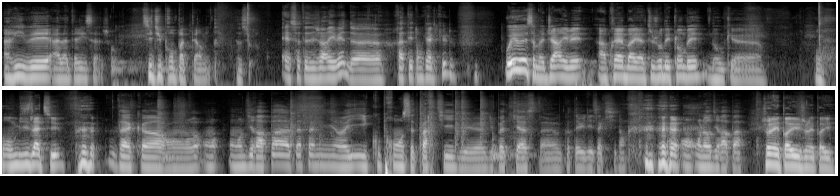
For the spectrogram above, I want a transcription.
arriver à l'atterrissage. Si tu prends pas de thermique, bien sûr. Et ça t'est déjà arrivé de rater ton calcul? Oui, oui, ça m'est déjà arrivé. Après, bah, il y a toujours des plans B, donc euh, on, on mise là-dessus. D'accord, on, on, on dira pas à ta famille, euh, ils couperont cette partie du, du podcast euh, quand t'as eu des accidents. on, leur dira pas. J'en ai pas eu, j'en ai pas eu.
